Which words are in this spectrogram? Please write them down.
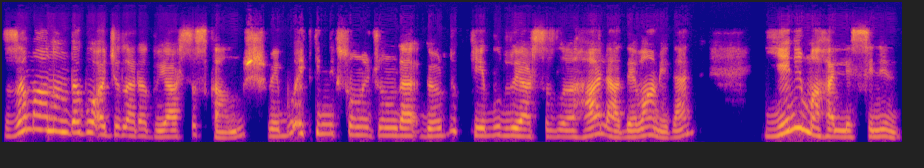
zamanında bu acılara duyarsız kalmış ve bu etkinlik sonucunda gördük ki bu duyarsızlığı hala devam eden yeni mahallesinin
